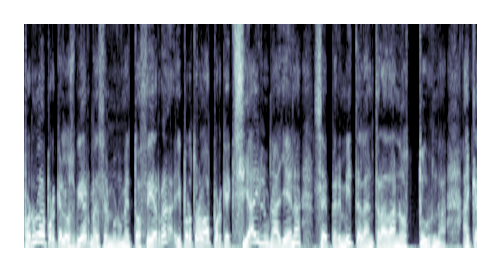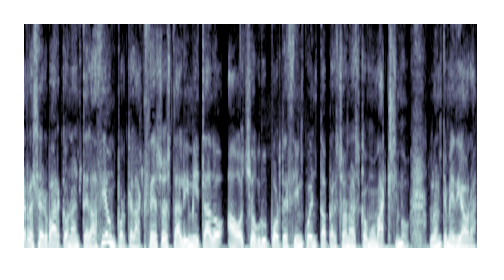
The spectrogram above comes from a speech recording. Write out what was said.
por un lado porque los viernes el monumento cierra y por otro lado porque si hay luna llena se permite la entrada nocturna. Hay que reservar con antelación porque el acceso está limitado a ocho grupos de 50 personas como máximo durante media hora.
